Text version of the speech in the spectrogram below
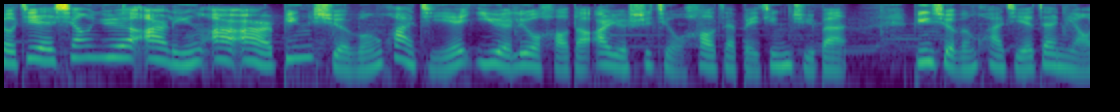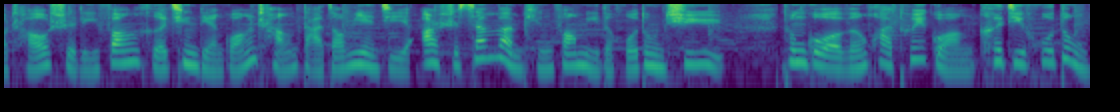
首届相约二零二二冰雪文化节一月六号到二月十九号在北京举办。冰雪文化节在鸟巢水立方和庆典广场打造面积二十三万平方米的活动区域，通过文化推广、科技互动、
